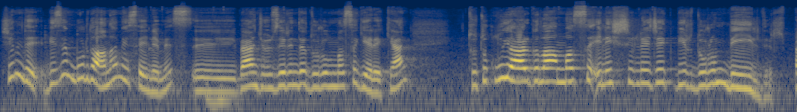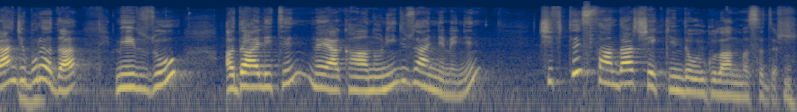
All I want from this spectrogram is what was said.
Şimdi bizim burada ana meselemiz e, bence üzerinde durulması gereken tutuklu yargılanması eleştirilecek bir durum değildir. Bence burada mevzu adaletin veya kanuni düzenlemenin çifte standart şeklinde uygulanmasıdır.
